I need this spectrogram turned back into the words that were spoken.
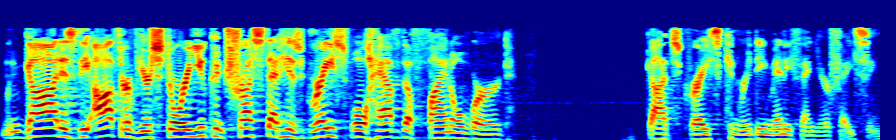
When God is the author of your story, you can trust that His grace will have the final word. God's grace can redeem anything you're facing.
